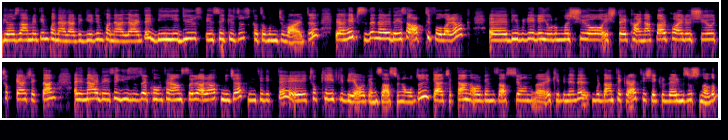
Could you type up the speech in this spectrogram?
gözlemlediğim panellerde, girdiğim panellerde 1700-1800 katılımcı vardı ve hepsi de neredeyse aktif olarak olarak e, birbirleriyle yorumlaşıyor, işte kaynaklar paylaşıyor. Çok gerçekten hani neredeyse yüz yüze konferansları aratmayacak nitelikte e, çok keyifli bir organizasyon oldu. Gerçekten organizasyon e, ekibine de buradan tekrar teşekkürlerimizi sunalım.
